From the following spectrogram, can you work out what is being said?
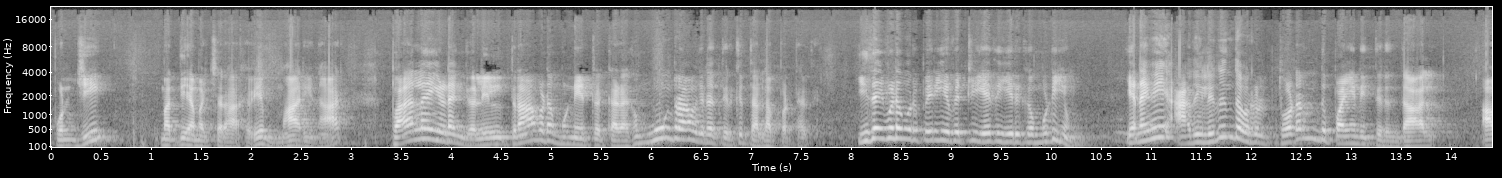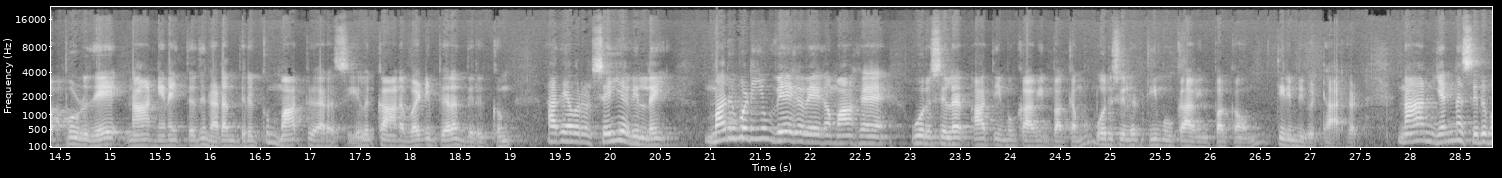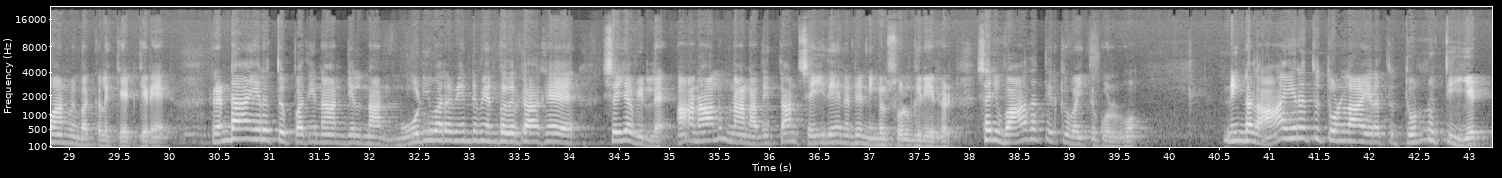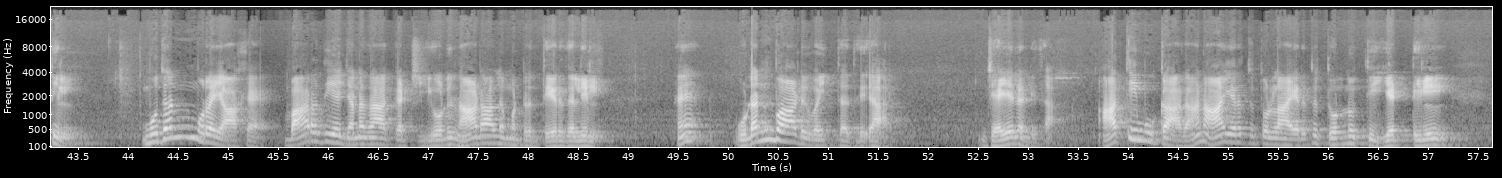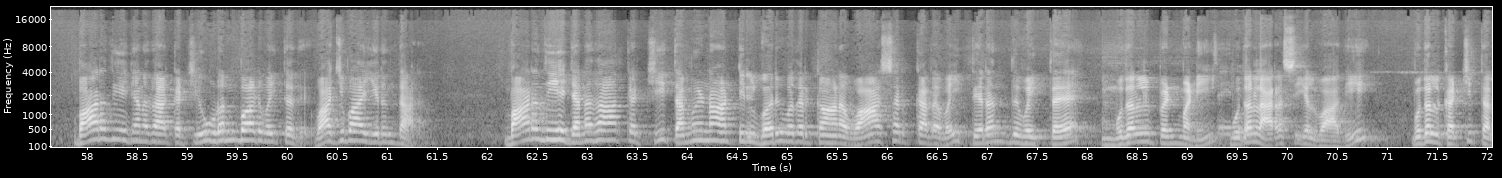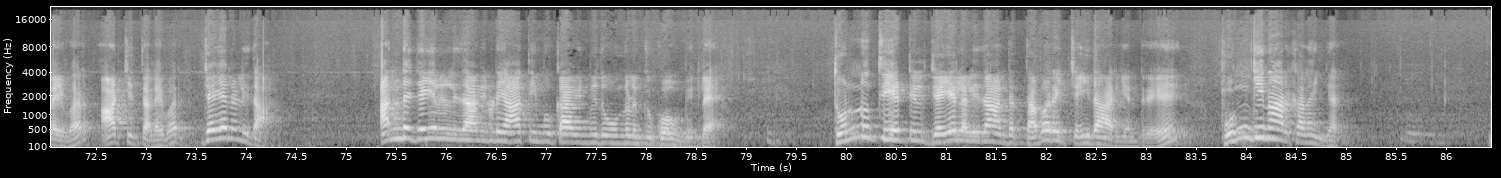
பொன்ஜி மத்திய அமைச்சராகவே மாறினார். பல இடங்களில் திராவிட முன்னேற்றக் கழகம் மூன்றாவது இடத்திற்கு தள்ளப்பட்டது. இதைவிட ஒரு பெரிய வெற்றி எது இருக்க முடியும்? எனவே அதிலிருந்து அவர்கள் தொடர்ந்து பயணித்திருந்தால் அப்பொழுதே நான் நினைத்தது நடந்திருக்கும் மாற்று அரசியலுக்கான வழி பிறந்திருக்கும். அதை அவர்கள் செய்யவில்லை. மறுபடியும் வேக வேகமாக ஒரு சிலர் அதிமுகவின் பக்கமும் ஒரு சிலர் திமுகவின் பக்கமும் திரும்பி விட்டார்கள். நான் என்ன சிறுபான்மை மக்களை கேட்கிறேன்? ரெண்டாயிரத்து பதினான்கில் நான் மூடி வர வேண்டும் என்பதற்காக செய்யவில்லை. ஆனாலும் நான் அதைத்தான் செய்தேன் என்று நீங்கள் சொல்கிறீர்கள். சரி வாதத்திற்கு வைத்துக்கொள்வோம் நீங்கள் ஆயிரத்து தொள்ளாயிரத்து தொண்ணூற்றி எட்டில் முதன்முறையாக பாரதிய ஜனதா கட்சியோடு நாடாளுமன்ற தேர்தலில் உடன்பாடு வைத்தது யார்? ஜெயலலிதா. அதிமுக தான் ஆயிரத்து தொள்ளாயிரத்து தொண்ணூற்றி எட்டில் பாரதிய ஜனதா கட்சி உடன்பாடு வைத்தது வாஜ்பாய் இருந்தார். பாரதிய ஜனதா கட்சி தமிழ்நாட்டில் வருவதற்கான வாசற்கதவை திறந்து வைத்த முதல் பெண்மணி முதல் அரசியல்வாதி முதல் கட்சித் தலைவர் ஆட்சித் தலைவர் ஜெயலலிதா. அந்த ஜெயலலிதாவினுடைய அதிமுகவின் மீது உங்களுக்கு கோபம் இல்லை? தொண்ணூற்றி எட்டில் ஜெயலலிதா அந்த தவறை செய்தார் என்று பொங்கினார் கலைஞர்.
